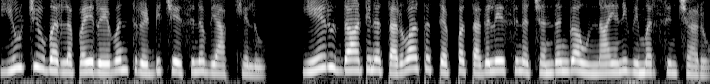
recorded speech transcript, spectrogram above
యూట్యూబర్లపై రేవంత్ రెడ్డి చేసిన వ్యాఖ్యలు ఏరు దాటిన తర్వాత తెప్ప తగలేసిన చందంగా ఉన్నాయని విమర్శించారు.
